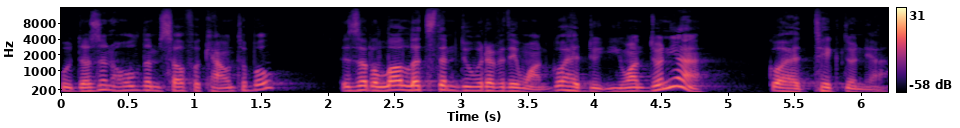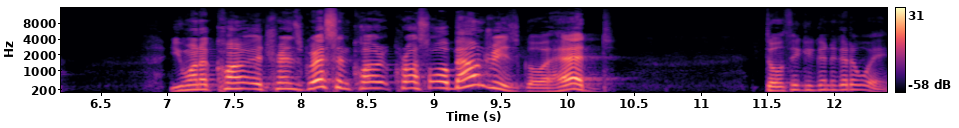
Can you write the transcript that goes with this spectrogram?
who doesn't hold themselves accountable is that Allah lets them do whatever they want. Go ahead, do you want dunya? Go ahead, take dunya. You want to uh, transgress and cross all boundaries? Go ahead. Don't think you're going to get away.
